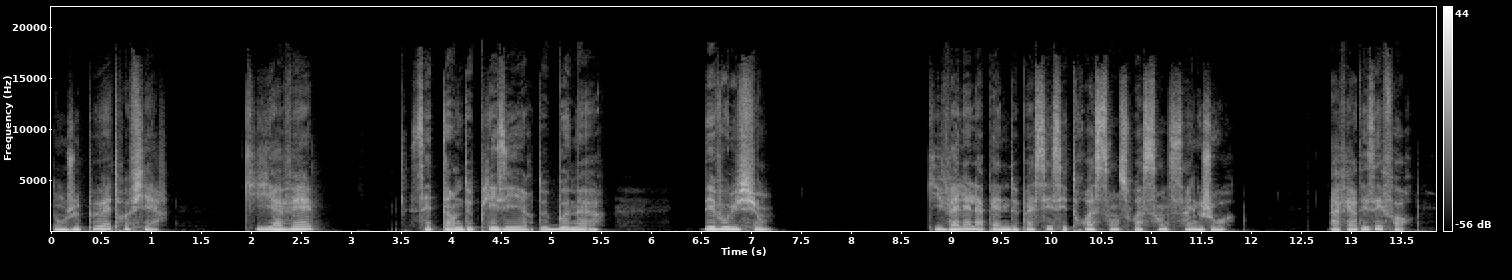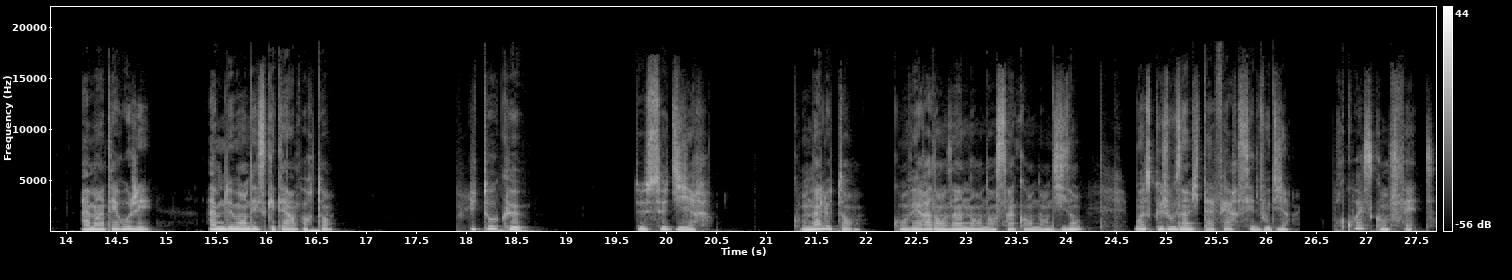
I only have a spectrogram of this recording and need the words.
dont je peux être fier, qui avait cette teinte de plaisir, de bonheur, d'évolution, qui valait la peine de passer ces 365 jours à faire des efforts, à m'interroger, à me demander ce qui était important, plutôt que de se dire qu'on a le temps, qu'on verra dans un an, dans cinq ans, dans dix ans, moi ce que je vous invite à faire, c'est de vous dire pourquoi est-ce qu'en fait,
